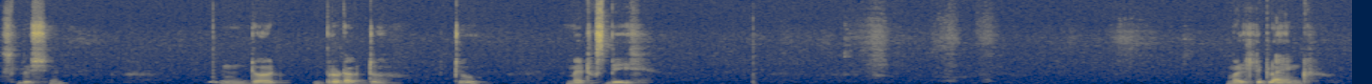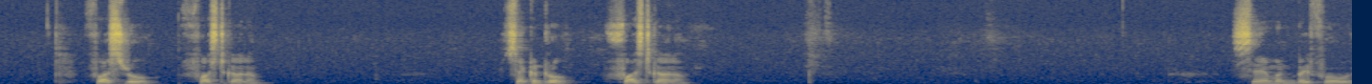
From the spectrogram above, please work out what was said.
solution dot product to matrix B. Multiplying first row, first column, second row, first column. 7 by 4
